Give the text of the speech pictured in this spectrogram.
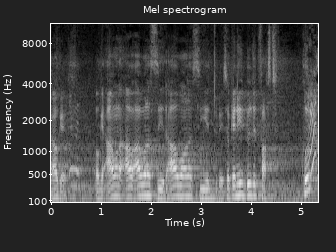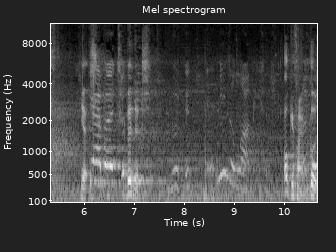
Okay. Okay, I wanna, I, I wanna see it. I wanna see it today. So can you build it fast? Cool. fast. Yes. Yeah, but it took Build me- it. It, it needs a lot of pieces. Okay, fine, cool.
